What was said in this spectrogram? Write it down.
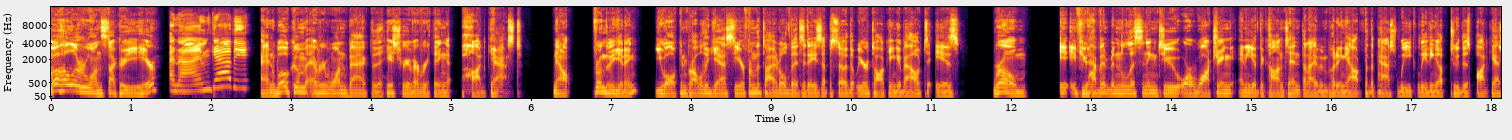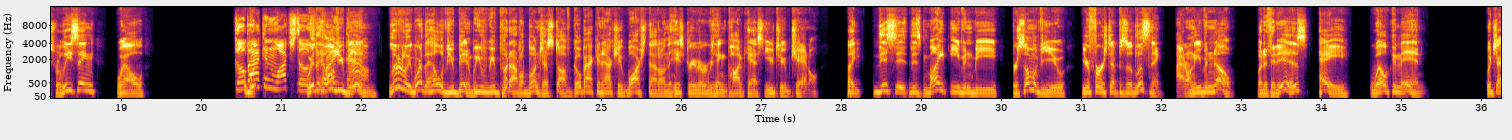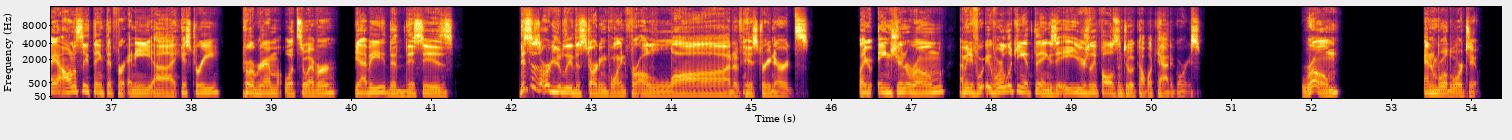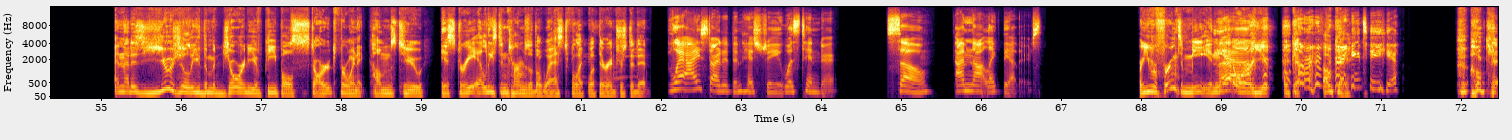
Well, hello everyone, Stockery here, And I'm Gabby. and welcome everyone back to the History of Everything podcast. Now, from the beginning, you all can probably guess here from the title that today's episode that we are talking about is Rome. If you haven't been listening to or watching any of the content that I've been putting out for the past week leading up to this podcast releasing, well, Go back and watch those. where the hell right have you now. been? Literally, where the hell have you been? We we put out a bunch of stuff. Go back and actually watch that on the History of Everything podcast YouTube channel. Like this is this might even be for some of you your first episode listening. I don't even know, but if it is, hey, welcome in. Which I honestly think that for any uh, history program whatsoever, Gabby, that this is this is arguably the starting point for a lot of history nerds like ancient Rome. I mean, if we're, if we're looking at things, it usually falls into a couple categories Rome and World War II. And that is usually the majority of people start for when it comes to history, at least in terms of the West, for like what they're interested in. Where I started in history was Tinder. So I'm not like the others. Are you referring to me in that, or are you okay? Okay. to you. Okay,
